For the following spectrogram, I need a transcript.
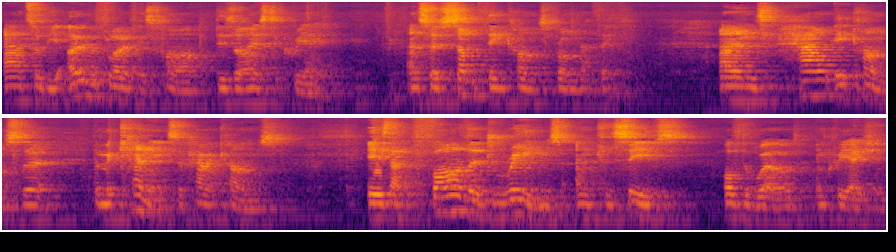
out of the overflow of his heart, desires to create. And so, something comes from nothing. And how it comes, the the mechanics of how it comes is that the Father dreams and conceives of the world and creation.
